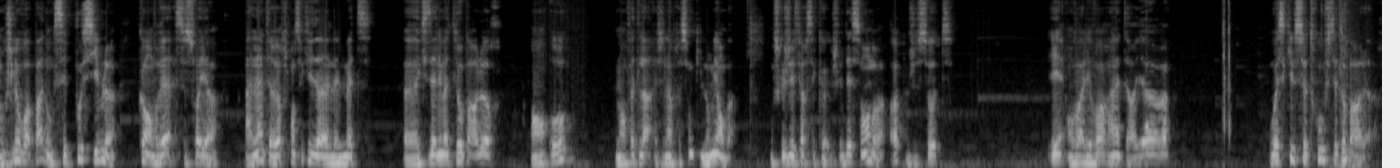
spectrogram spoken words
Donc je le vois pas, donc c'est possible qu'en vrai, ce soit... Euh, à l'intérieur. Je pensais qu'ils allaient mettre, euh, qu'ils allaient mettre le haut-parleur en haut, mais en fait là, j'ai l'impression qu'ils l'ont mis en bas. Donc ce que je vais faire, c'est que je vais descendre, hop, je saute, et on va aller voir à l'intérieur où est-ce qu'il se trouve cet haut-parleur.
